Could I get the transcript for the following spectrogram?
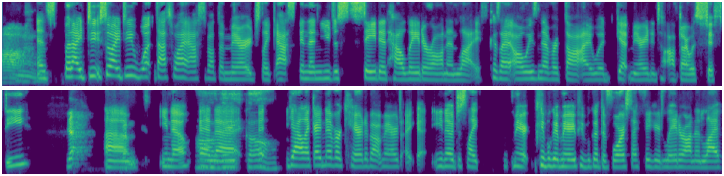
Mm. And but I do so I do what that's why I asked about the marriage like ask and then you just stated how later on in life because I always never thought I would get married until after I was 50. yeah. Um, you know, Oh, and uh you yeah, like I never cared about marriage. I, uh, you know, just like mar- people get married, people get divorced. I figured later on in life,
